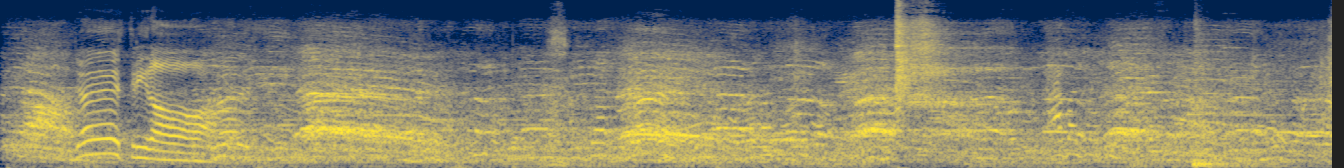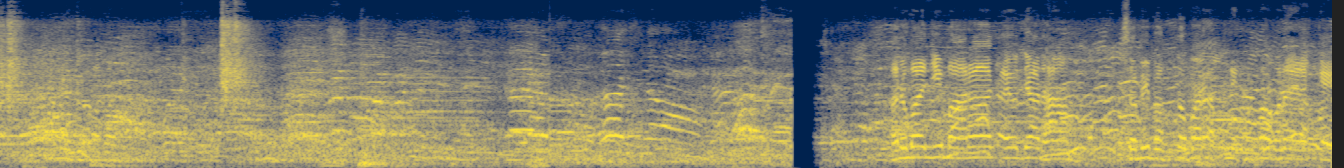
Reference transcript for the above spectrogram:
जय श्री राम हनुमान जी महाराज अयोध्या धाम, सभी भक्तों पर अपनी कृपा बनाए रखे।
